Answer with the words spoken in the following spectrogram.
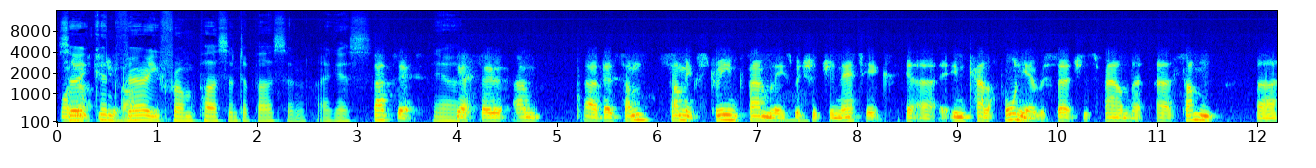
so it can you ask vary from person to person, I guess. That's it. Yeah. Yeah. So um, uh, there's some some extreme families which are genetic. Uh, in California, researchers found that uh, some uh,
